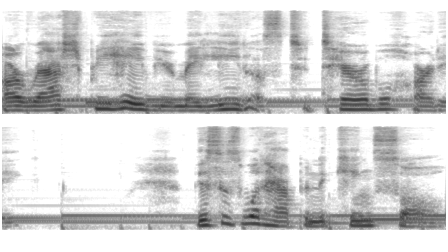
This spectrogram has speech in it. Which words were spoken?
our rash behavior may lead us to terrible heartache. This is what happened to King Saul.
